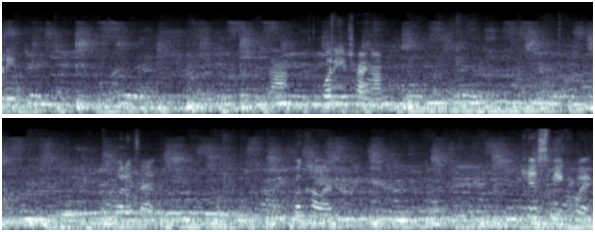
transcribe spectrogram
Pretty. That. What are you trying on? What is it? What color? Kiss me quick.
